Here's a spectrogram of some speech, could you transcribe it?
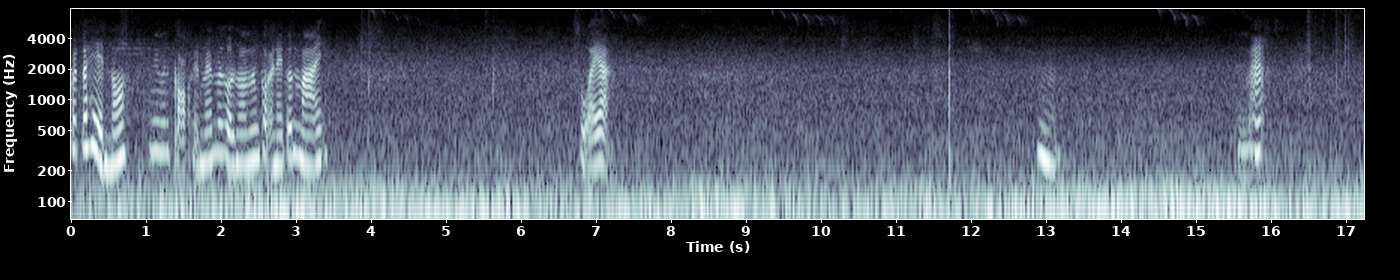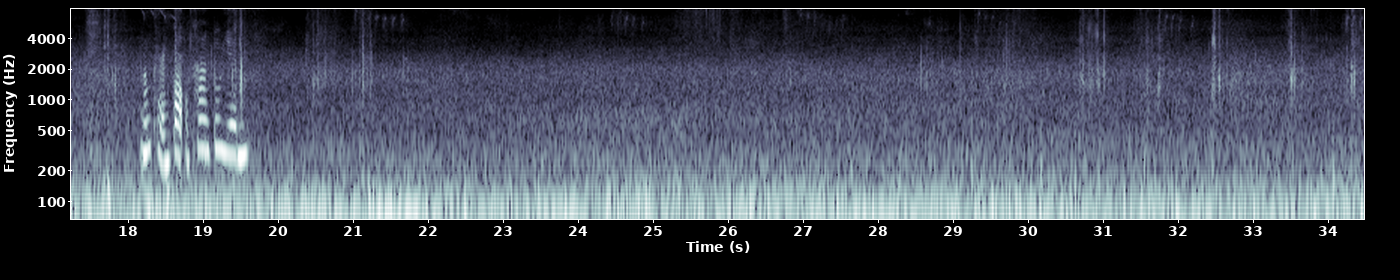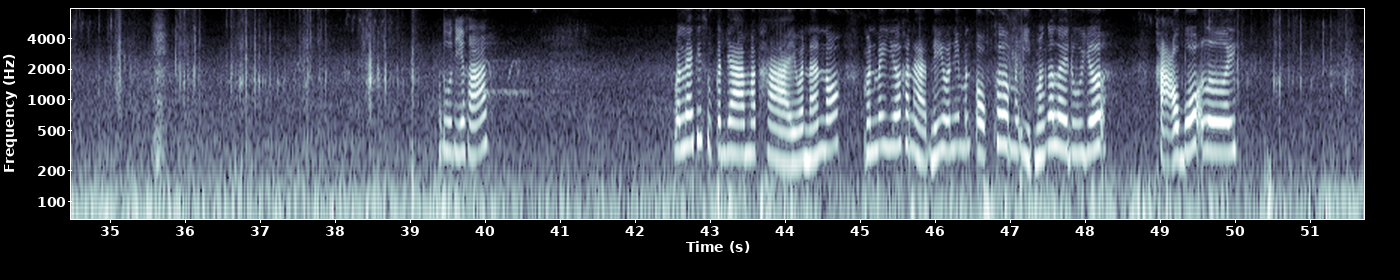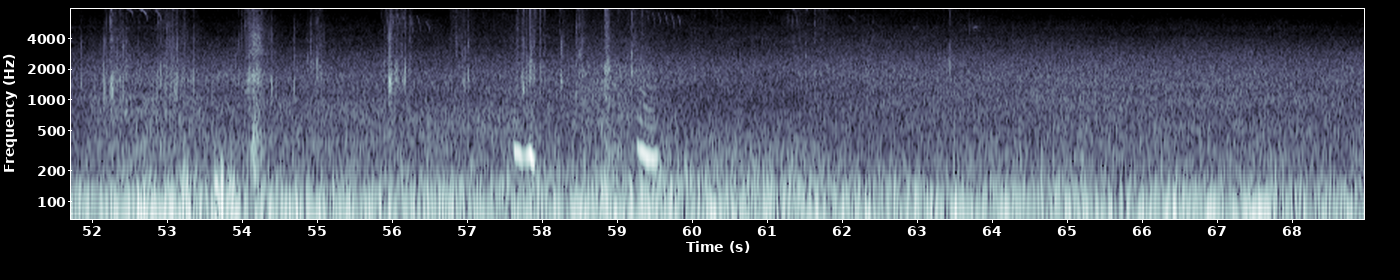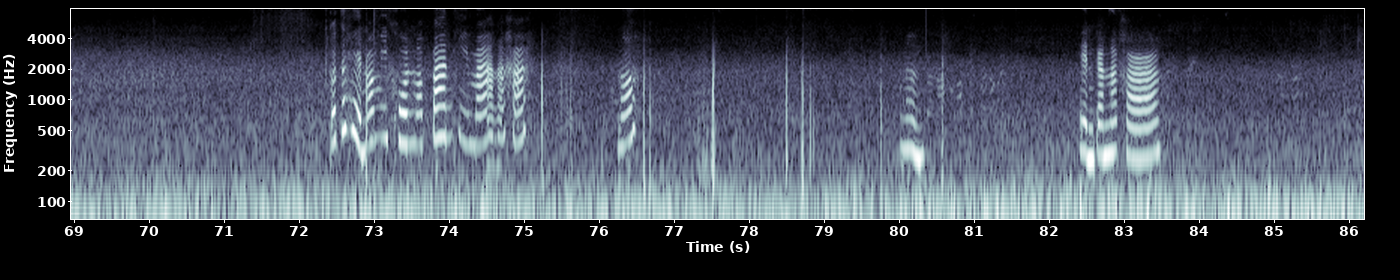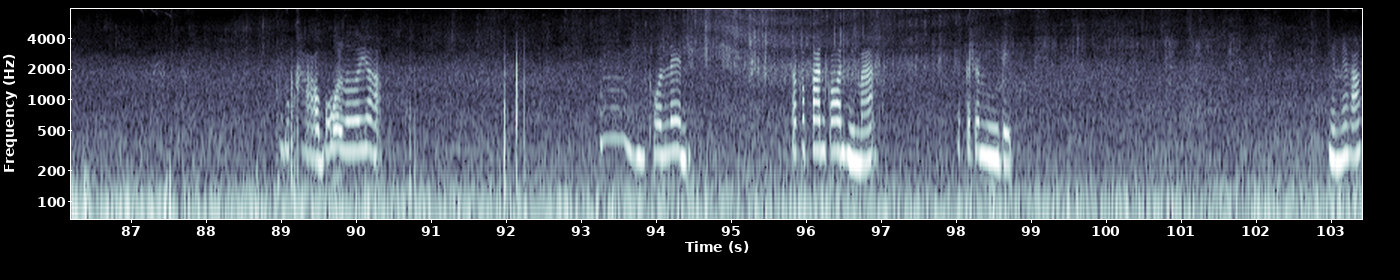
ก็จะเห็นเนาะนี่มันเกาะเห็นไหมมันหล่นมามันเกาะในต้นไม้ สวยอะ่ะ อืมนไหมน้ำแข็งเกาะข้างตู้เย็น ดูดี คะ วันแรกที่สุกัญญามาถ่ายวันนั้นเนาะมันไม่เยอะขนาดนี้วันนี้มันตกเพิ่มมาอีกมันก็เลยดูเยอะ ขาวโบ๊ะเลย อืมอืมก็จะเห็นว่ามี คนมาปั้นหิมะนะคะ เนาะนั่น เห็นกันนะคะ ดูขาวโบ้เลยอะ่ะคนเล่น แล้วก็ปั้นก้อนหิมะ แล้วก็จะมีเด็ก เห็นไหมคะ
